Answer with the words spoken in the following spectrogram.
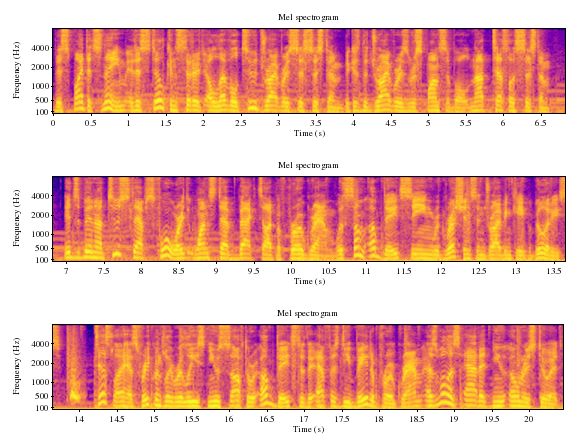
Despite its name, it is still considered a level 2 driver assist system because the driver is responsible, not Tesla's system. It's been a two steps forward, one step back type of program, with some updates seeing regressions in driving capabilities. Tesla has frequently released new software updates to the FSD beta program as well as added new owners to it.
